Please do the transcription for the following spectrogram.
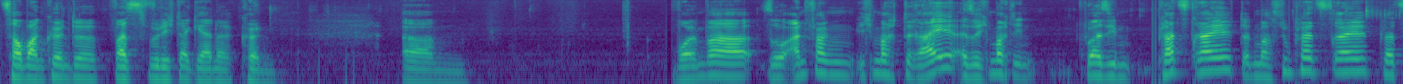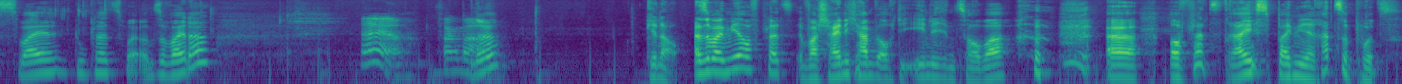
zaubern könnte, was würde ich da gerne können? Ähm, wollen wir so anfangen? Ich mache drei, also ich mache den quasi Platz drei, dann machst du Platz drei, Platz zwei, du Platz zwei und so weiter. ja, ja, fang mal Ne? an. Genau. Also bei mir auf Platz, wahrscheinlich haben wir auch die ähnlichen Zauber. äh, auf Platz 3 ist bei mir Ratzeputz,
